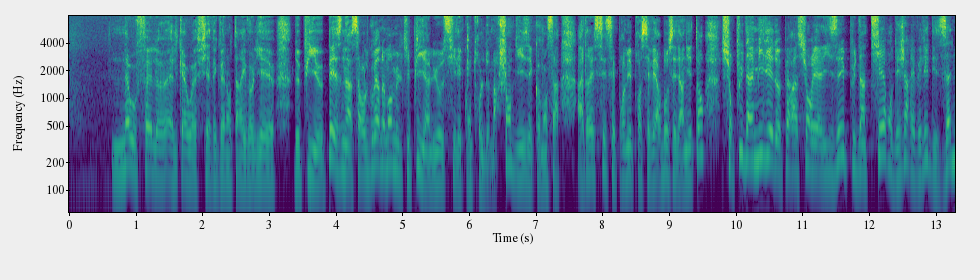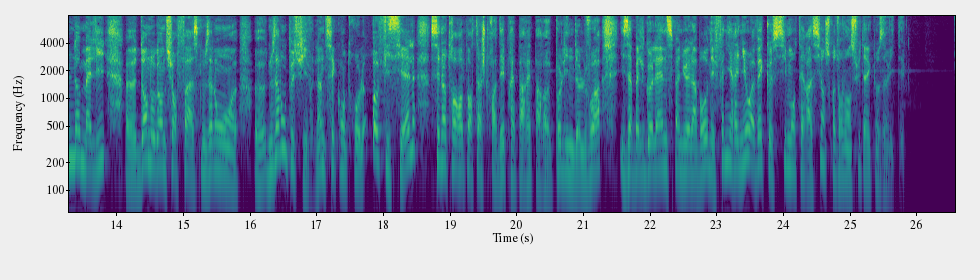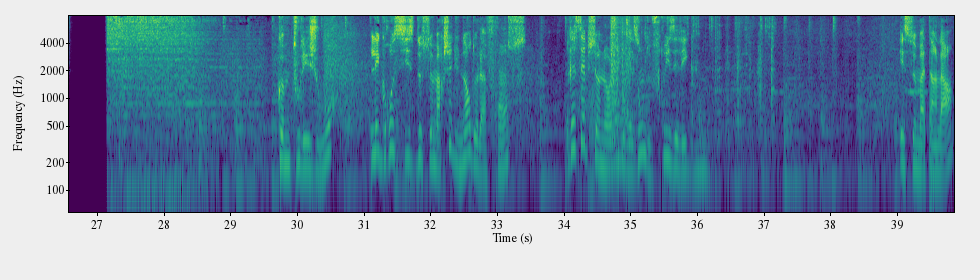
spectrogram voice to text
Naoufel El Kawafi avec Valentin Rivolier euh, depuis euh, Pesnas. Alors le gouvernement multiplie hein, lui aussi les contrôles de marchandises et commence à adresser ses premiers procès-verbaux ces derniers temps. Sur plus d'un millier d'opérations réalisées, plus d'un tiers ont déjà révélé des anomalies euh, dans nos grandes surfaces. Nous, allons, nous avons pu suivre l'un de ces contrôles officiels. C'est notre reportage 3D préparé par Pauline Delevoye, Isabelle Golens, Manuel Abraun et Fanny Regnault avec Simon Terrassi. On se retrouve ensuite avec nos invités. Comme tous les jours, les grossistes de ce marché du nord de la France réceptionnent leur livraison de fruits et légumes. Et ce matin-là,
